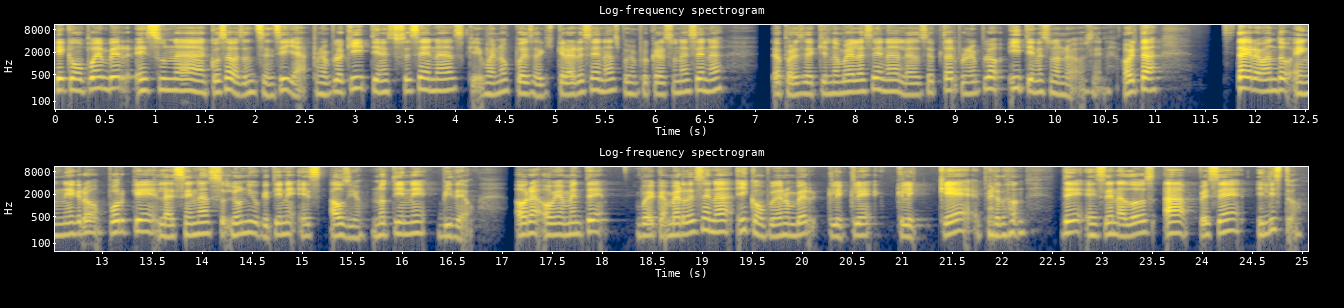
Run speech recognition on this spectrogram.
Que como pueden ver es una cosa bastante sencilla. Por ejemplo, aquí tienes tus escenas. Que bueno, puedes aquí crear escenas. Por ejemplo, creas una escena. te aparece aquí el nombre de la escena, le das a aceptar, por ejemplo, y tienes una nueva escena. Ahorita está grabando en negro porque la escena lo único que tiene es audio, no tiene video. Ahora, obviamente, voy a cambiar de escena y como pudieron ver, cliqué, perdón, de escena 2 a PC y listo.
